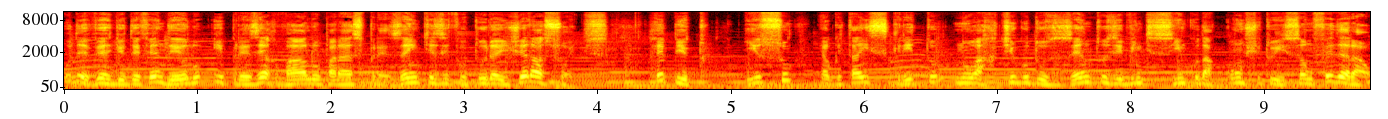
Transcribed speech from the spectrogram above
o dever de defendê-lo e preservá-lo para as presentes e futuras gerações. Repito, isso é o que está escrito no artigo 225 da Constituição Federal.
